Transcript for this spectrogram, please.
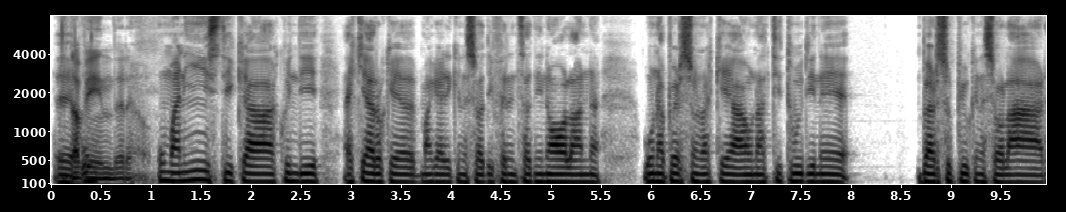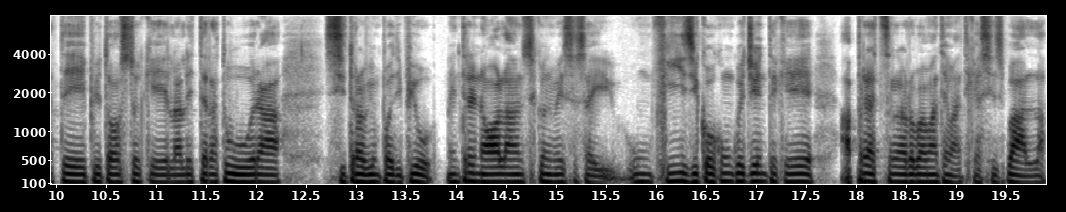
eh, da um- vendere. umanistica, quindi è chiaro che magari, che ne so, a differenza di Nolan, una persona che ha un'attitudine verso più, che ne so, l'arte piuttosto che la letteratura si trovi un po' di più, mentre Nolan, secondo me, se sei un fisico o comunque gente che apprezza la roba matematica, si sballa.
